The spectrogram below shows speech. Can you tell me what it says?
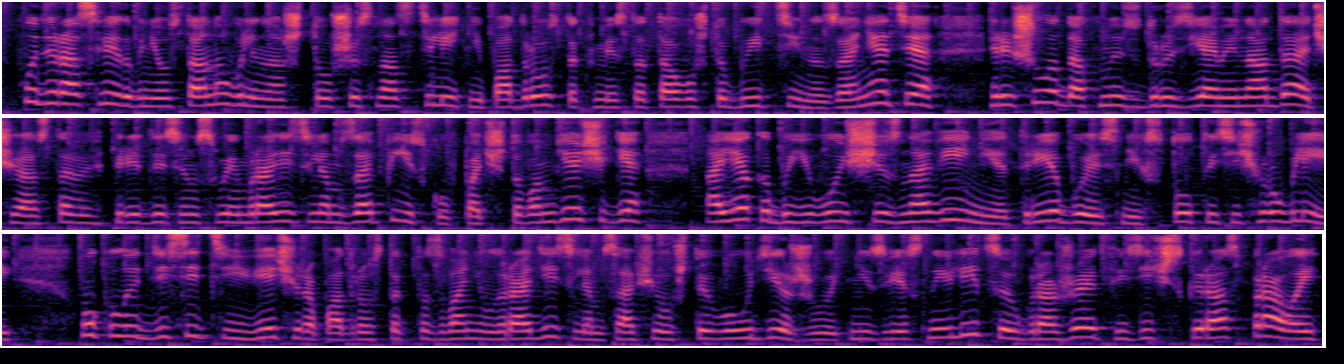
В ходе расследования установлено, что 16-летний подросток вместо того, чтобы идти на занятия, решил отдохнуть с друзьями на даче, оставив перед этим своим родителям записку в почтовом ящике о якобы его исчезновении, требуя с них 100 тысяч рублей. Около 10 вечера подросток позвонил родителям, сообщил, что его удерживают неизвестные лица и угрожают физической расправой расправой.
